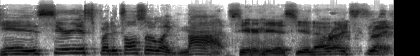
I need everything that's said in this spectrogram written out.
is serious, but it's also like not serious. You know, Right, it's just- right.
